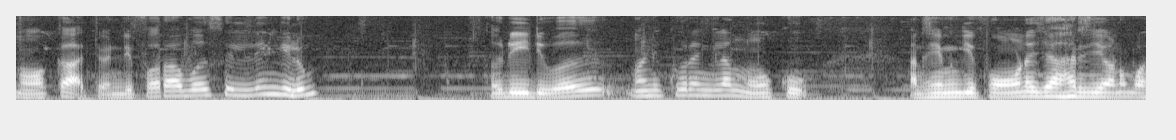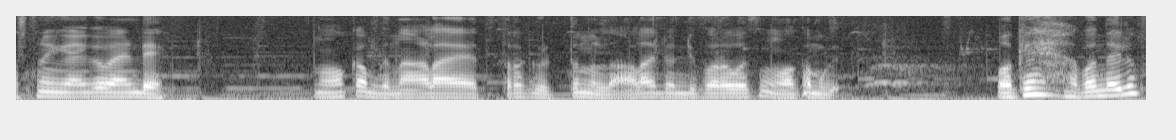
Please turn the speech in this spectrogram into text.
നോക്കാം. ട്വന്റി ഫോർ അവേഴ്സ് ഇല്ലെങ്കിലും ഒരു ഇരുപത് മണിക്കൂറെങ്കിലും നോക്കൂ. കാരണം എനിക്ക് ഫോൺ ചാർജ് ചെയ്യണം. ഭക്ഷണം ഞങ്ങൾക്ക് വേണ്ടേ? നോക്കാം നമുക്ക് നാളെ എത്ര കിട്ടുന്നുള്ളൂ. നാളെ ട്വന്റി ഫോർ അവേഴ്സ് നോക്കാം നമുക്ക്. ഓക്കെ അപ്പോൾ എന്തായാലും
